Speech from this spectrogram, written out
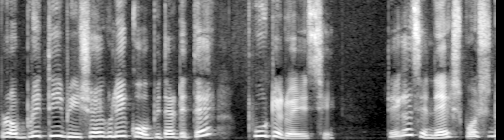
প্রভৃতি বিষয়গুলি কবিতাটিতে ফুটে রয়েছে। ঠিক আছে নেক্সট প্রশ্ন।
